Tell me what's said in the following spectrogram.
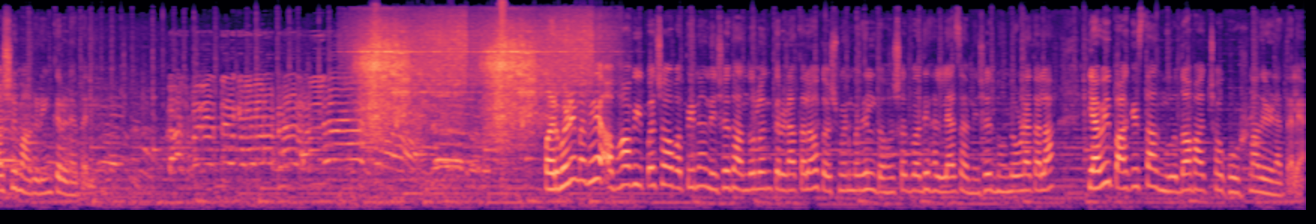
अशी मागणी करण्यात आली. परभणीमध्ये अभाविपच्या वतीनं निषेध आंदोलन करण्यात आलं. काश्मीरमधील दहशतवादी हल्ल्याचा निषेध नोंदवण्यात आला. यावेळी पाकिस्तान मुर्दाबादच्या घोषणा देण्यात आल्या.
